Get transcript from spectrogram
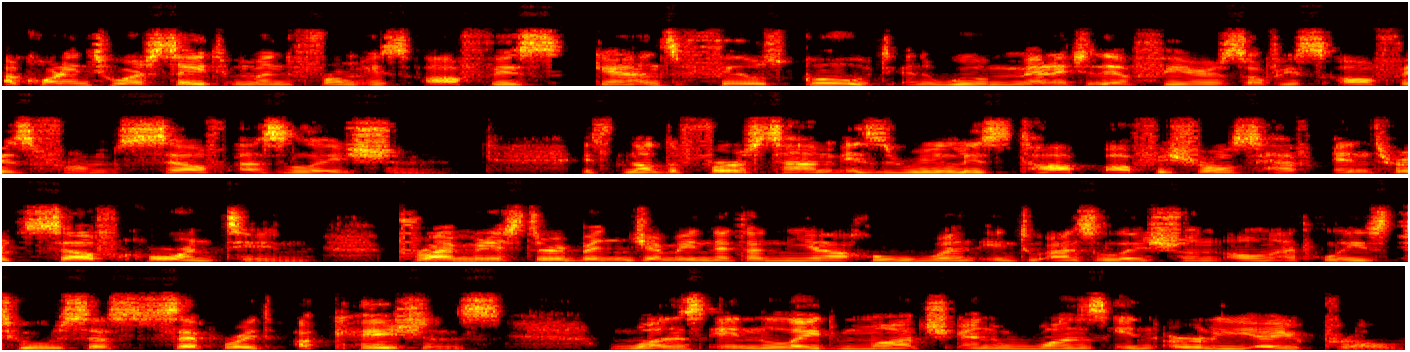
According to a statement from his office, Gantz feels good and will manage the affairs of his office from self-isolation. It's not the first time Israel's top officials have entered self-quarantine. Prime Minister Benjamin Netanyahu went into isolation on at least two separate occasions, once in late March and once in early April.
